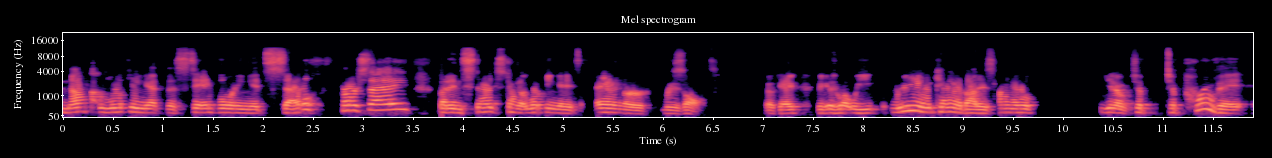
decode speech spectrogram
not looking at the sampling itself per se, but instead start looking at its error result. Okay, because what we really care about is how, you know, to, to prove it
